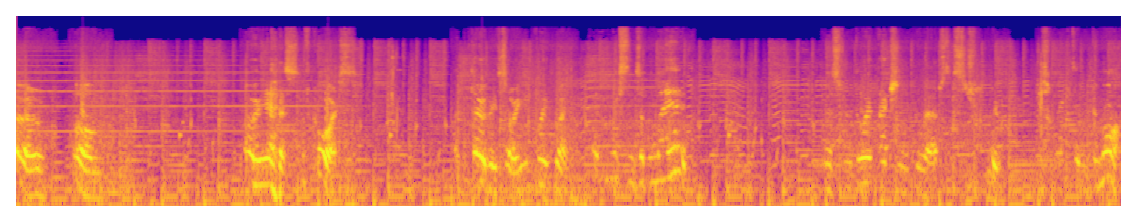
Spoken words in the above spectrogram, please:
Oh, um. Oh, yes, of course. I'm terribly sorry, you're quite right. I've mixed things up in my head. When Dwight actually collapsed, it's true. Wig didn't come off.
